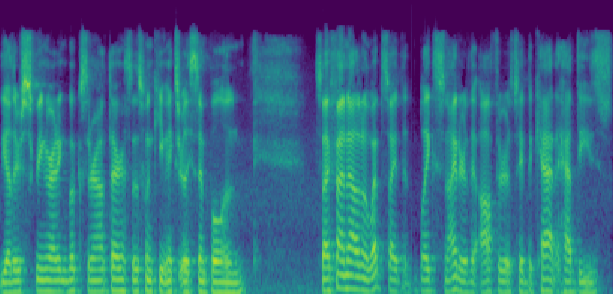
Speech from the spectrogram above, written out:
the other screenwriting books that are out there. So this one keep makes it really simple. And so I found out on a website that Blake Snyder, the author of Save the Cat, had these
